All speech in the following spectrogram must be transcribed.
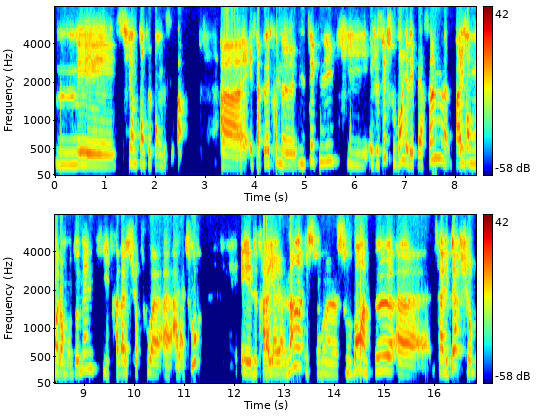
mais si on tente pas, on ne sait pas. Euh, et ça peut être une, technique qui. Et je sais que souvent, il y a des personnes, par exemple, moi, dans mon domaine, qui travaillent surtout à, la tour. Et de travailler à la main, ils sont euh, souvent un peu. Euh, ça les perturbe.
